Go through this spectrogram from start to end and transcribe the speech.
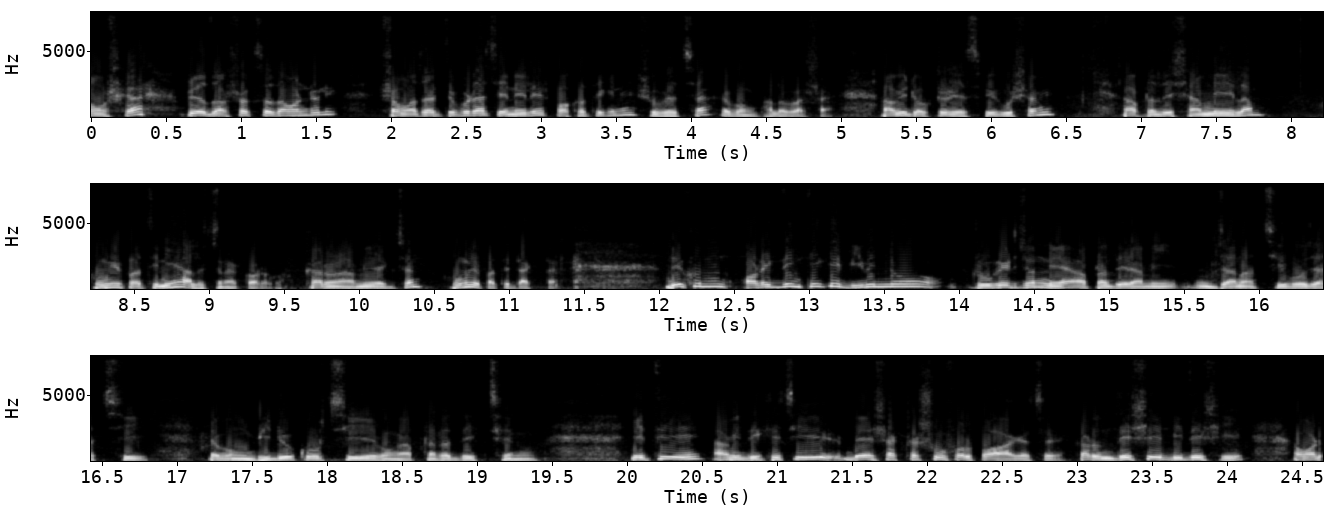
নমস্কার, প্রিয় দর্শক শ্রোতা মণ্ডলী, সমাচার ত্রিপুরা চ্যানেলের পক্ষ থেকে নিয়ে শুভেচ্ছা এবং ভালোবাসা। আমি ডক্টর এস পি গোস্বামী, আপনাদের সামনে এলাম, হোমিওপ্যাথি নিয়ে আলোচনা করব, কারণ আমি একজন হোমিওপ্যাথি ডাক্তার। দেখুন অনেক দিন থেকে বিভিন্ন রোগের জন্য আপনাদের আমি জানাচ্ছি, বোঝাচ্ছি এবং ভিডিও করছি এবং আপনারা দেখছেন। এতে আমি দেখেছি বেশ একটা সুফল পাওয়া গেছে। কারণ দেশে বিদেশে আমার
